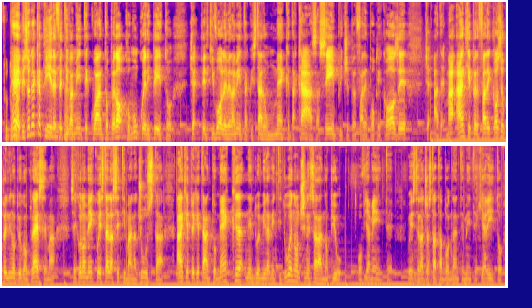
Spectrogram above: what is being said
Tutto eh, qua. bisogna capire sì, effettivamente quanto, però comunque ripeto, cioè, per chi vuole veramente acquistare un Mac da casa, semplice per fare poche cose, cioè, ma anche per fare cose un pelino più complesse, ma secondo me questa è la settimana giusta, anche perché tanto Mac nel 2022 non ce ne saranno più, ovviamente, questo era già stato abbondantemente chiarito.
